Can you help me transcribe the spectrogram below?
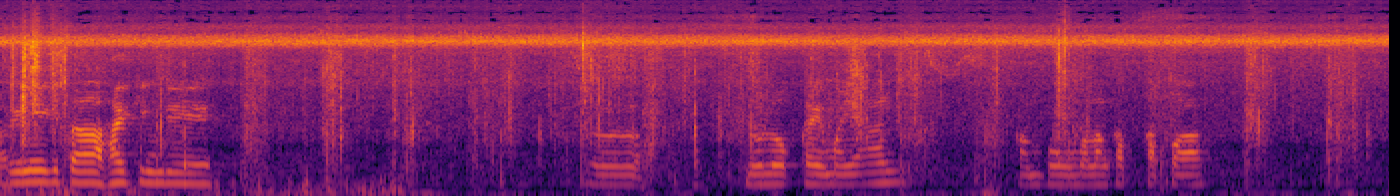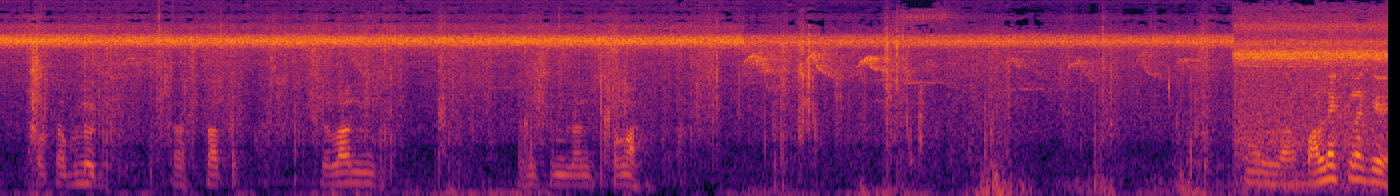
Hari ini kita hiking di uh, Luluk Kaymayaan, Kampung Malangkap Kapa, Kota Belud. Kita start jalan jam sembilan setengah. Pulang balik lagi.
